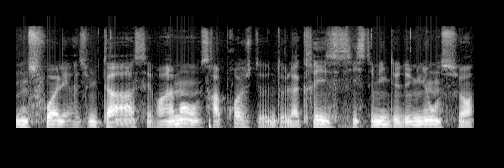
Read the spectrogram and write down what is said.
On se voit les résultats, c'est vraiment, on se rapproche de, la crise systémique de 2011 sur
